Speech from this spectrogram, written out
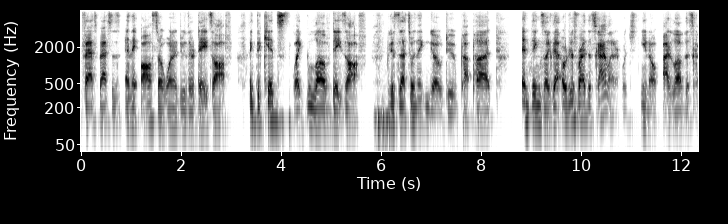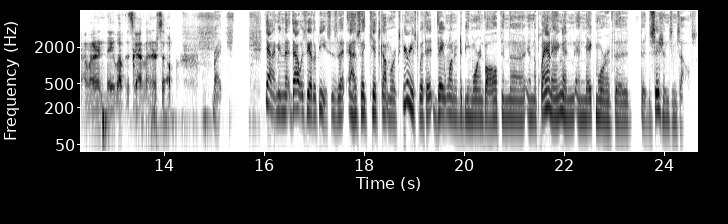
fast passes, and they also want to do their days off. Like the kids like love days off because that's when they can go do putt putt and things like that, or just ride the Skyliner, which you know I love the Skyliner and they love the Skyliner. So Right. Yeah, I mean that that was the other piece is that as the kids got more experienced with it, they wanted to be more involved in the in the planning and and make more of the the decisions themselves.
